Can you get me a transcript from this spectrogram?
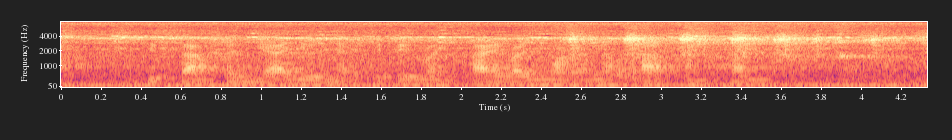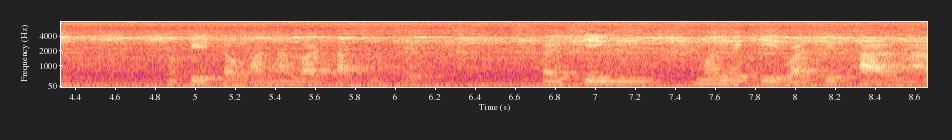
13 13 กันยายนเนี่ยจะเป็นวันท้ายวันมรณภาพของท่านเมื่อปี 2531 แต่จริงเมื่อไม่กี่วันที่ผ่านมา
